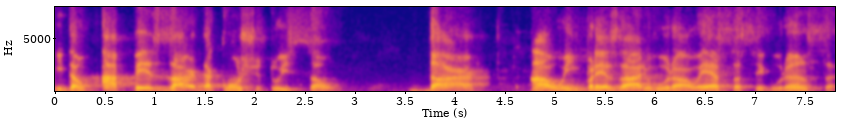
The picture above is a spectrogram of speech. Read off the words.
então, apesar da Constituição dar ao empresário rural essa segurança,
